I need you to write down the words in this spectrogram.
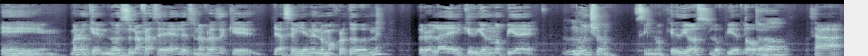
eh, bueno, que no es una frase de él, es una frase que ya se viene, no me acuerdo de dónde, pero es la de que Dios no pide mucho, sino que Dios lo pide todo. O sea,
